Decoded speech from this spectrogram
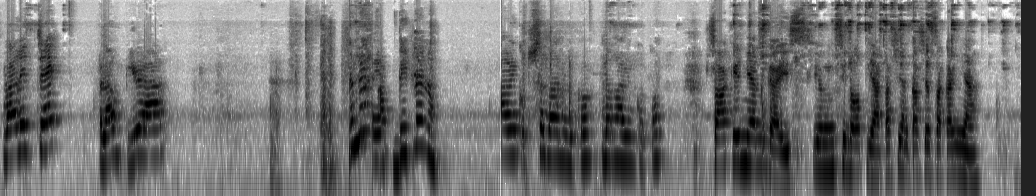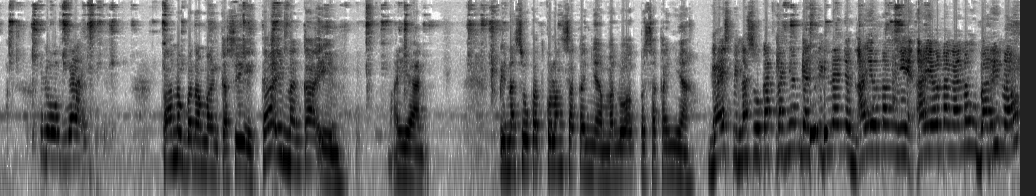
wallet check. Wala akong pira. Hala, update na, no? Nakawin ko to sa nanay ko. Nakawin ko to. Sa akin yan, guys. Yung sinuot niya, kasi yan kasi sa kanya. Luwag nga eh. Paano ba naman kasi? Kain ng kain. Ayan. Pinasukat ko lang sa kanya, maluwag pa sa kanya. Guys, pinasukat lang yan, guys. Tingnan yun. Ayaw ng, ayaw ng ano, bari, no?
